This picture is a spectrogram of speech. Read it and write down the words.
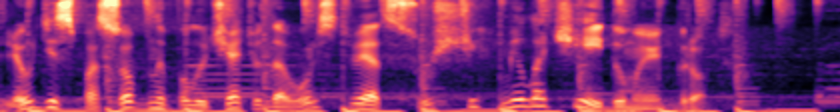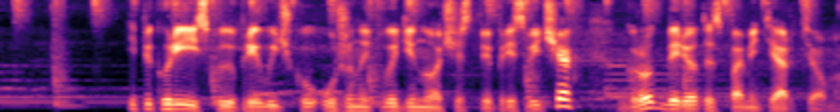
Люди способны получать удовольствие от сущих мелочей, думает Грот. Эпикурейскую привычку ужинать в одиночестве при свечах Грот берет из памяти Артема.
